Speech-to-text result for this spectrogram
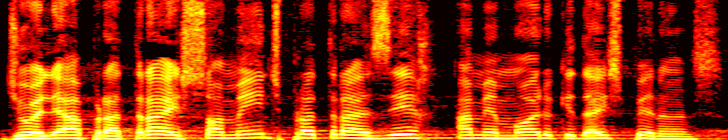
de olhar para trás somente para trazer à memória o que dá esperança.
